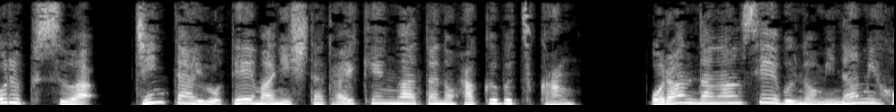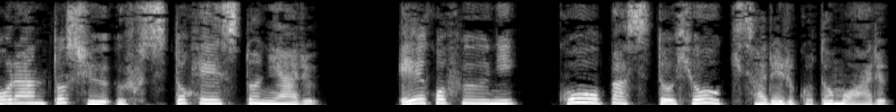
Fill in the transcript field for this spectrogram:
コルプスは人体をテーマにした体験型の博物館。オランダ南西部の南ホラント州ウフストヘーストにある。英語風にコーパスと表記されることもある。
